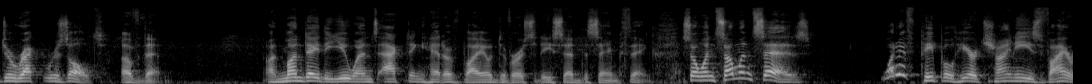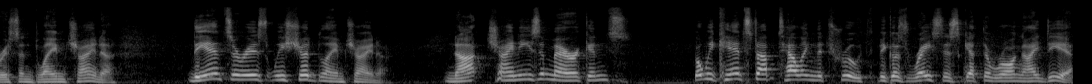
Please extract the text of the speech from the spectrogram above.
direct result of them. On Monday, the UN's acting head of biodiversity said the same thing. So when someone says, What if people hear Chinese virus and blame China? The answer is we should blame China, not Chinese Americans. But we can't stop telling the truth because racists get the wrong idea.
